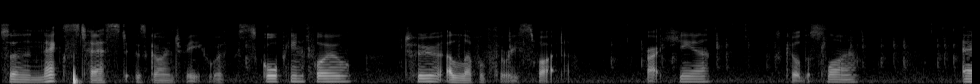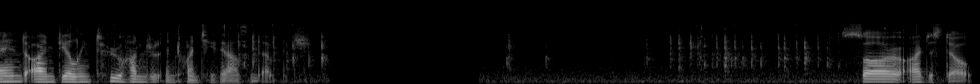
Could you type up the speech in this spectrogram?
So the next test is going to be with Scorpion Foil to a level 3 spider. Right here, let's kill the slime. And I'm dealing 220,000 damage. So I just dealt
